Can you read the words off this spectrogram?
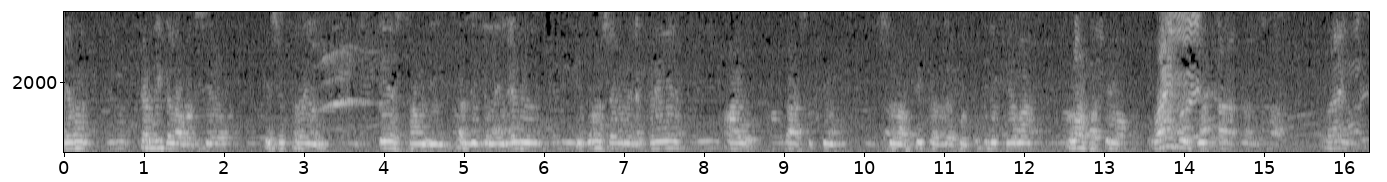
ਐਵਂ ਚੜ੍ਹਦੀ ਕਲਾ ਬਖਸ਼ਿਓ, ਇਸੇ ਤਰ੍ਹਾਂ ਹੀ ਇਹ ਸਥਾਨ ਦੀ ਚੜ੍ਹਦੀ ਕਲਾ ਹੀ ਰਹਿਣੀ ਕਿ ਗੁਰੂ ਸਾਹਿਬ ਨੇ ਰੱਖਣੀ ਹੈ, ਆਓ ਅਰਦਾਸ ਕੀਤੀ ਸਮਾਪਤੀ ਕਰਦੇ ਕੋਈ ਤੁਕ ਖੇਮਾ ਅੱਲਾਹ ਫਤਿਹ ਵਾਹਿਗੁਰੂ ਜੀ ਕਾ ਖਾਲਸਾ, ਵਾਹਿਗੁਰੂ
